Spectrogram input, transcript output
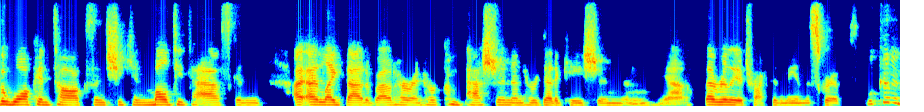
the walk and talks and she can multitask and I, I like that about her and her compassion and her dedication. And yeah, that really attracted me in the script. What kind of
